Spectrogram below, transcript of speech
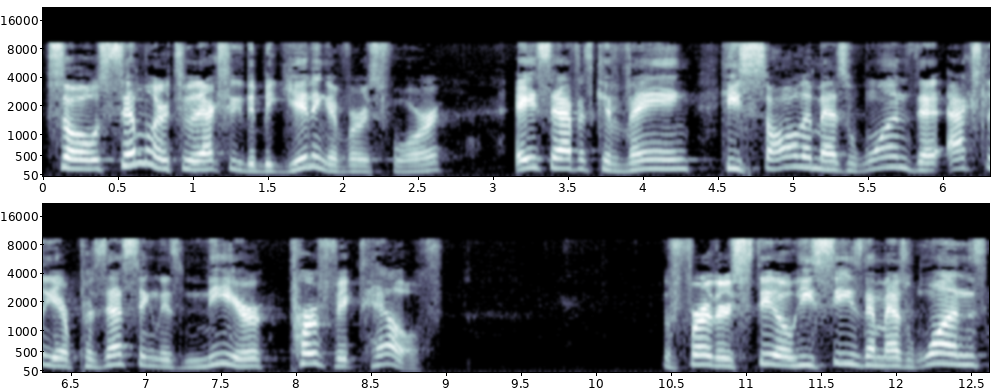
So, similar to actually the beginning of verse 4, Asaph is conveying he saw them as ones that actually are possessing this near perfect health. Further still, he sees them as ones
